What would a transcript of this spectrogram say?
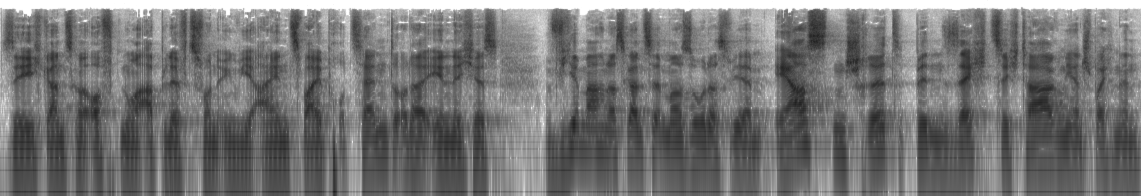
sehe ich ganz oft nur Uplifts von irgendwie ein, zwei Prozent oder ähnliches. Wir machen das Ganze immer so, dass wir im ersten Schritt binnen 60 Tagen die entsprechenden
